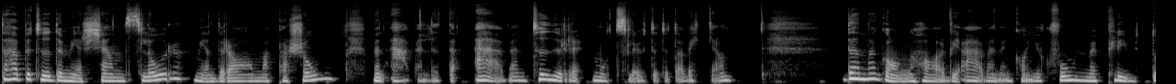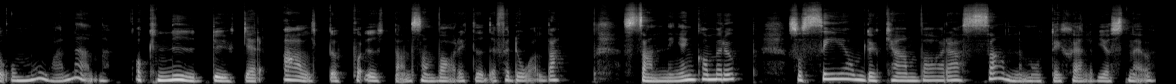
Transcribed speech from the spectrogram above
Det här betyder mer känslor, mer drama, passion, men även lite äventyr mot slutet av veckan. Denna gång har vi även en konjunktion med Pluto och månen och nu dyker allt upp på ytan som varit i det fördolda. Sanningen kommer upp, så se om du kan vara sann mot dig själv just nu.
